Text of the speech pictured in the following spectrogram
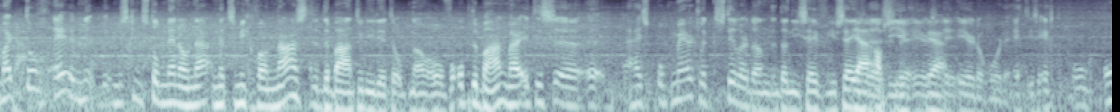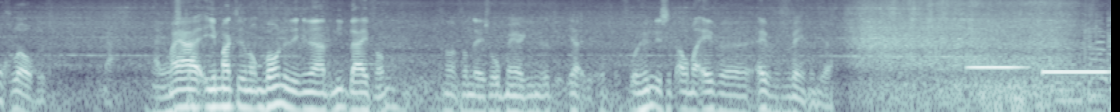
Maar toch, misschien stond Menno na, met zijn microfoon naast de, de baan toen hij dit opnam, of op de baan. Maar het is, eh, eh, hij is opmerkelijk stiller dan, dan die 747 Ja, die je ja. eerder hoorde. Het is echt on- ongelooflijk. Jongens, Maar ja, je maakt er een omwonende inderdaad niet blij van, van, van deze opmerking. Dat, ja, voor hun is het allemaal even, even vervelend, ja.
